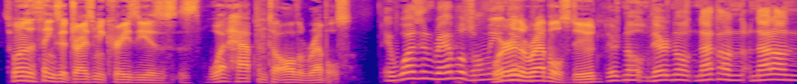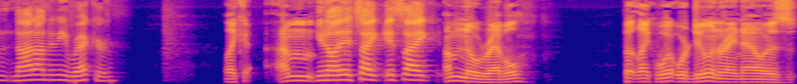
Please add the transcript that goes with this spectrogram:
It's one of the things that drives me crazy is, is what happened to all the rebels? It wasn't rebels. Only Where are the rebels, dude? There's no. There's no. Not on. Not on. Not on any record. Like I'm You know, it's like it's like I'm no rebel. But like what we're doing right now is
